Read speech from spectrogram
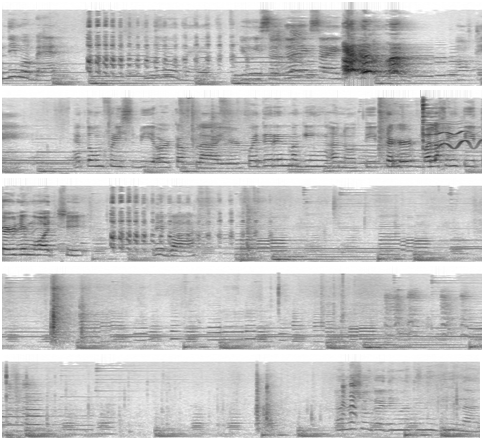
Hindi mo bet? Hindi mo bet? Yung isa doon, excited. Okay. Itong frisbee or ka-flyer, pwede rin maging ano, teeter. Malaking teeter ni Mochi. Di ba? Ano sugar, di mo natin nagilan.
